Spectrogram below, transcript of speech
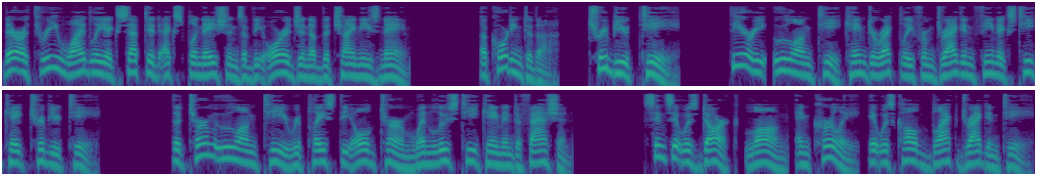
There are three widely accepted explanations of the origin of the Chinese name. According to the tribute tea theory, oolong tea came directly from dragon phoenix tea cake tribute tea. The term oolong tea replaced the old term when loose tea came into fashion. Since it was dark, long, and curly, it was called black dragon tea.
